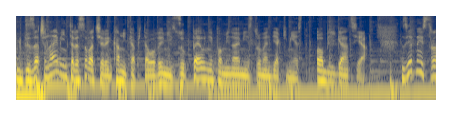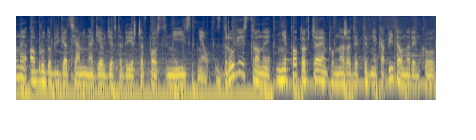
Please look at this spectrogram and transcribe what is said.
Gdy zaczynałem interesować się rynkami kapitałowymi, zupełnie pominąłem instrument, jakim jest obligacja. Z jednej strony obrót obligacjami na giełdzie wtedy jeszcze w Polsce nie istniał. Z drugiej strony nie po to chciałem pomnażać aktywnie kapitał na rynku,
